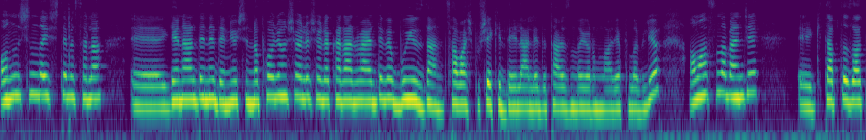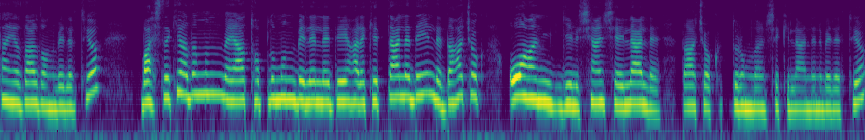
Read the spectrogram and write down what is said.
Onun dışında işte mesela e, genelde ne deniyor? İşte Napolyon şöyle şöyle karar verdi ve bu yüzden savaş bu şekilde ilerledi tarzında yorumlar yapılabiliyor. Ama aslında bence e, kitapta zaten yazar da onu belirtiyor. Baştaki adamın veya toplumun belirlediği hareketlerle değil de daha çok o an gelişen şeylerle daha çok durumların şekillendiğini belirtiyor.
